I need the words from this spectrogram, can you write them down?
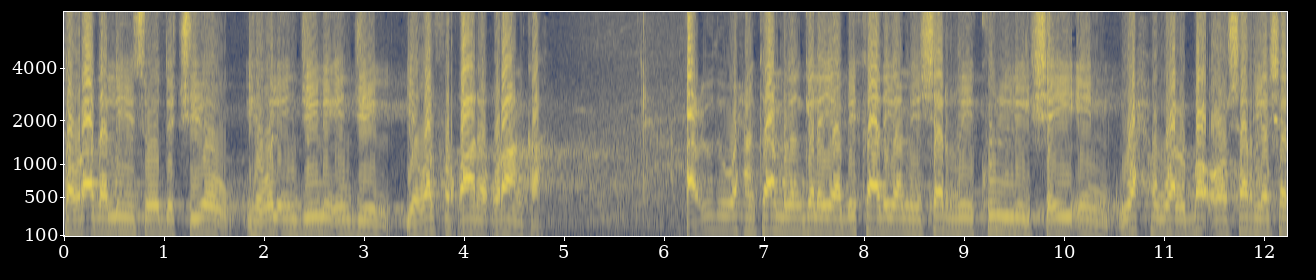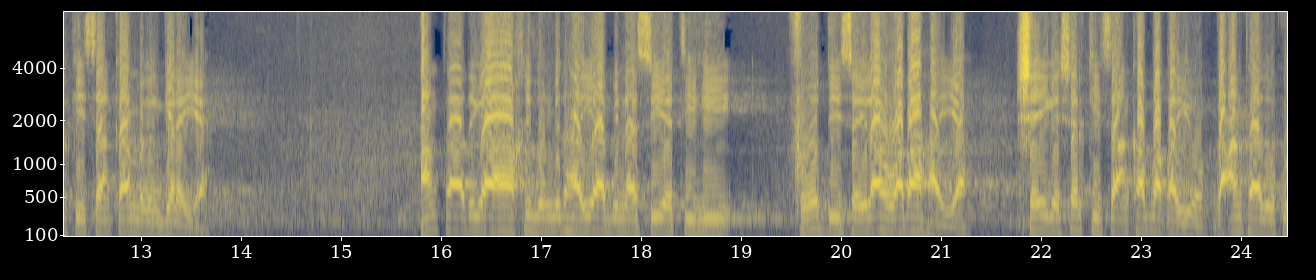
towraad allihii soo dejiyow iyo walinjiili injiil iyo walfurqaani qur'aanka acuudu waxaan kaa magangelayaa bika adiga min shari kulli shayin wax walba oo sharle sharkiisaan kaa magangelayaa anta adiga aakhidun mid hayaa binaasiyatihi fooddiisa ilaahu adaa haya shayga sharkiisa aan ka baqayo gacantaaduu ku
